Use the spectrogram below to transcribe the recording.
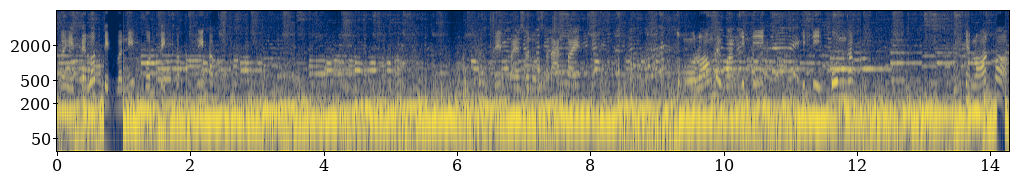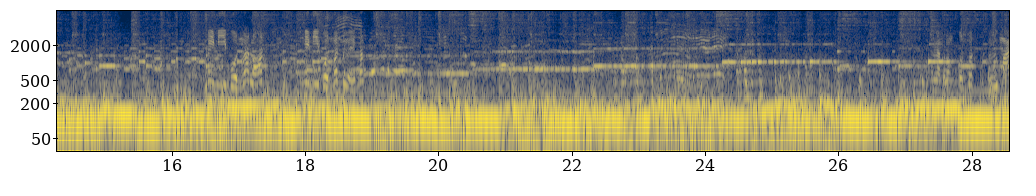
เคยเห็นแต่รถติดวันนี้คนติดครับนี่ครับเล่นไปสนุกสนานไป โอ้ร้องด้วยความยินดีกิติบุญครับถึงจะร้อนก็ ไม่มีบ่นว่าร้อน ไม่มีบ่นว่าเหนื่อยครับสำหรับบางคนก็ถือไม้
